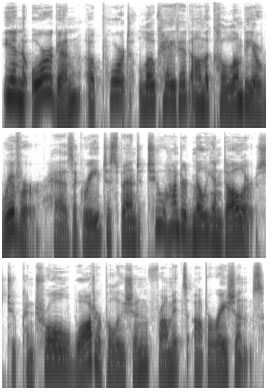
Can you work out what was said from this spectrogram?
In Oregon, a port located on the Columbia River has agreed to spend $200 million to control water pollution from its operations.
